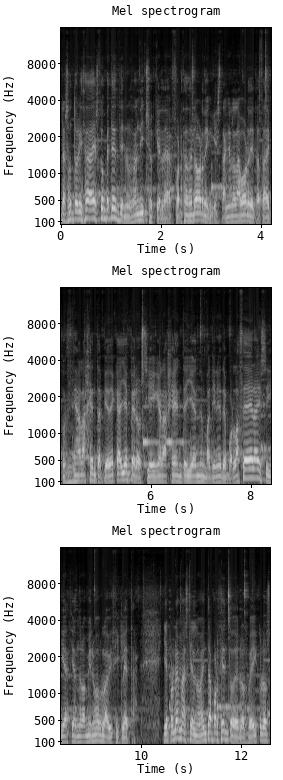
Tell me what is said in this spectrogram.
Las autoridades competentes nos han dicho que las fuerzas del orden están en la labor de tratar de concienciar a la gente a pie de calle, pero sigue la gente yendo en patinete por la acera y sigue haciendo lo mismo con la bicicleta. Y el problema es que el 90% de los vehículos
